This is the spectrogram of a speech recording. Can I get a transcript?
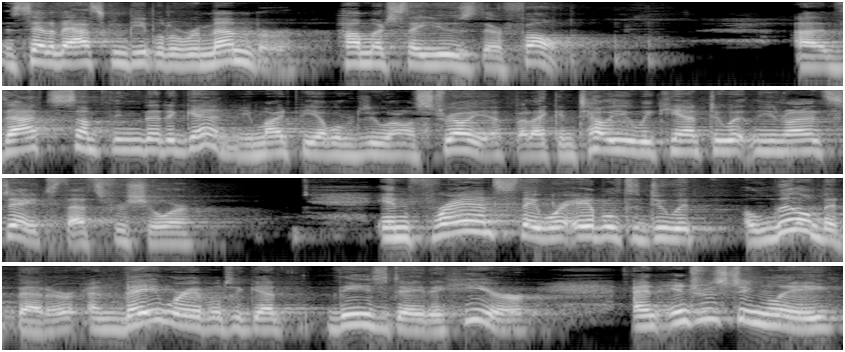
instead of asking people to remember how much they use their phone. Uh, that's something that, again, you might be able to do in Australia, but I can tell you we can't do it in the United States, that's for sure. In France, they were able to do it a little bit better, and they were able to get these data here. And interestingly,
